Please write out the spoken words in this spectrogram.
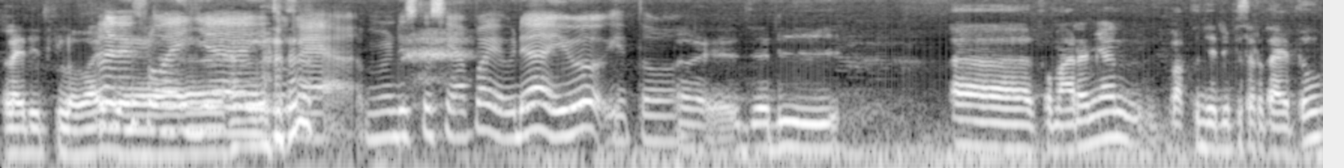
let it flow aja. Let it flow aja gitu kayak mau diskusi apa ya udah yuk gitu. Eh, jadi eh, kemarin kan waktu jadi peserta itu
